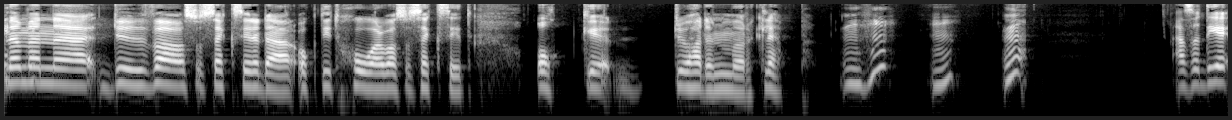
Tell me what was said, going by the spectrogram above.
Nej men eh, du var så sexig det där och ditt hår var så sexigt. Och eh, du hade en mörk läpp. Alltså det...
